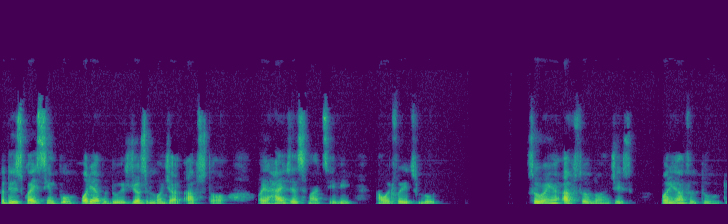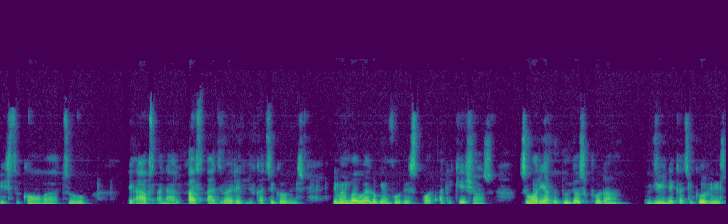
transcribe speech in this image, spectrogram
So this is quite simple. What you have to do is just launch your app store on your Hisense Smart TV and wait for it to load. So when your app store launches, what you have to do is to come over to the apps and our apps are divided into categories. Remember we are looking for the sport applications. So what you have to do, is just scroll down viewing the categories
